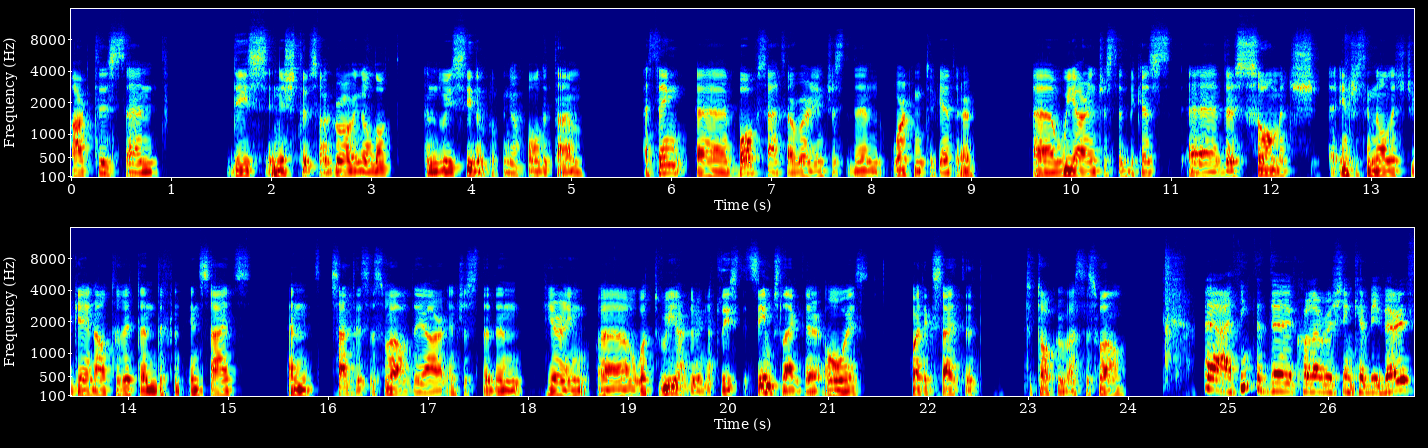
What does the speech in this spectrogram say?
artists and these initiatives are growing a lot and we see them popping up all the time. I think uh, both sides are very interested in working together. Uh, we are interested because uh, there's so much interesting knowledge to gain out of it and different insights. And scientists as well, they are interested in hearing uh, what we are doing. At least it seems like they're always quite excited to talk with us as well. Yeah, I think that the collaboration can be very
